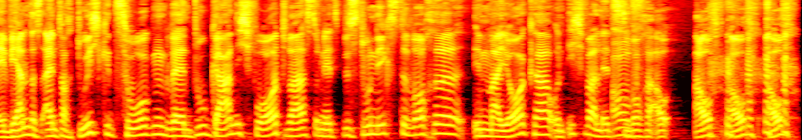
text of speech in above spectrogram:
Ey, wir haben das einfach durchgezogen, während du gar nicht vor Ort warst und jetzt bist du nächste Woche in Mallorca und ich war letzte auf. Woche au auf, auf, auf.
